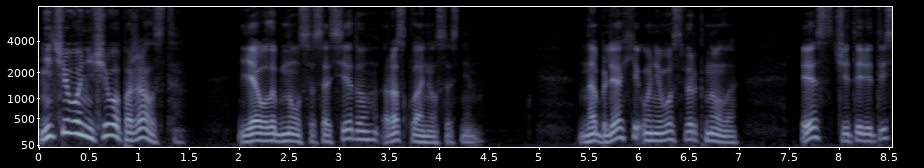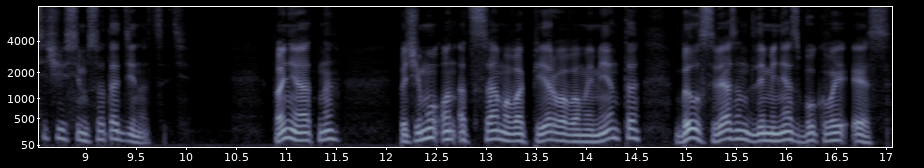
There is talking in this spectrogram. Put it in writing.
«Ничего, ничего, пожалуйста». Я улыбнулся соседу, раскланялся с ним. На бляхе у него сверкнуло С-4711. Понятно, почему он от самого первого момента был связан для меня с буквой «С».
